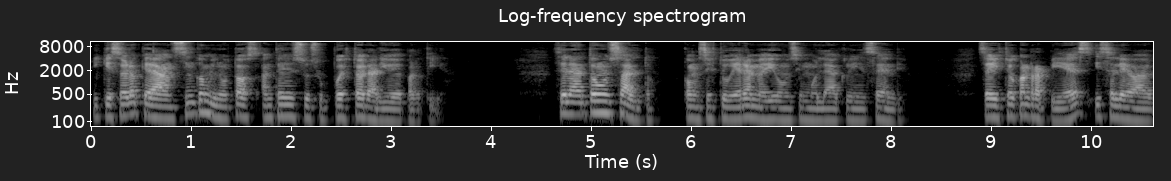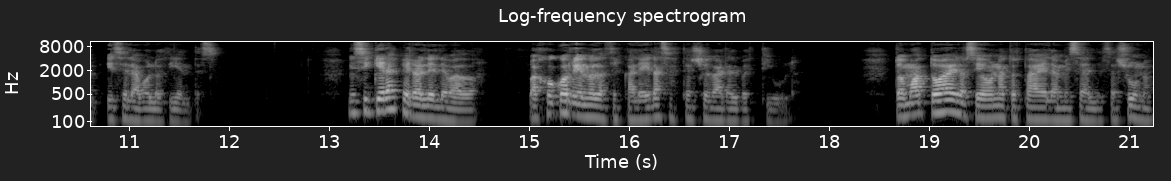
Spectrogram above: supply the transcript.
y que solo quedaban cinco minutos antes de su supuesto horario de partida. Se levantó un salto, como si estuviera en medio de un simulacro de incendio. Se vistió con rapidez y se, y se lavó los dientes. Ni siquiera esperó el elevador. Bajó corriendo las escaleras hasta llegar al vestíbulo. Tomó a toda velocidad una tostada de la mesa del desayuno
